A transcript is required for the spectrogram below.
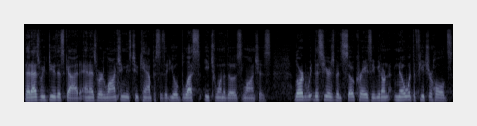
that as we do this, God, and as we're launching these two campuses, that you'll bless each one of those launches. Lord, we, this year has been so crazy. We don't know what the future holds.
